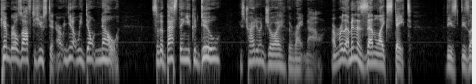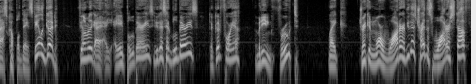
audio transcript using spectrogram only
Kimbrel's off to Houston, or you know, we don't know. So the best thing you could do is try to enjoy the right now. I'm really, I'm in a zen-like state these these last couple days, feeling good, feeling really good. I, I ate blueberries. Have you guys had blueberries? They're good for you. I've been eating fruit like drinking more water. Have you guys tried this water stuff?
